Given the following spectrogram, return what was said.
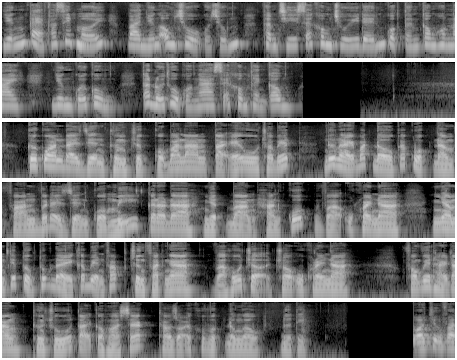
những kẻ phát xít mới và những ông chủ của chúng thậm chí sẽ không chú ý đến cuộc tấn công hôm nay, nhưng cuối cùng các đối thủ của Nga sẽ không thành công. Cơ quan đại diện thường trực của Ba Lan tại EU cho biết nước này bắt đầu các cuộc đàm phán với đại diện của Mỹ, Canada, Nhật Bản, Hàn Quốc và Ukraine nhằm tiếp tục thúc đẩy các biện pháp trừng phạt Nga và hỗ trợ cho Ukraine. Phóng viên Hải Đăng, thường trú tại Cộng hòa Séc, theo dõi khu vực Đông Âu, đưa tin. Gói trừng phạt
